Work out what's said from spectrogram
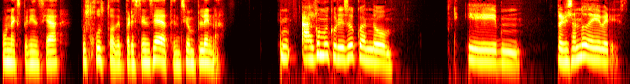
una experiencia, pues justo, de presencia y atención plena. Algo muy curioso cuando, em, regresando de Everest,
